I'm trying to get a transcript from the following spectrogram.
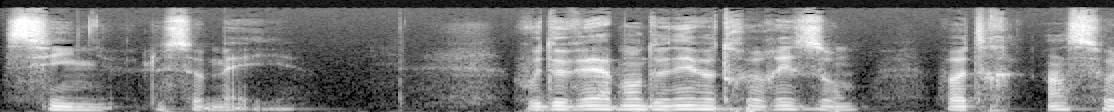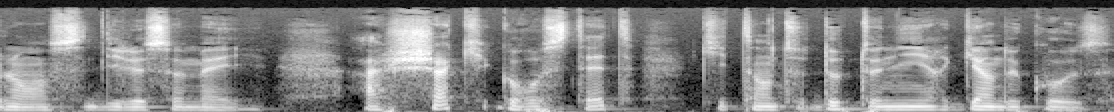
Signe le sommeil. Vous devez abandonner votre raison, votre insolence, dit le sommeil, à chaque grosse tête qui tente d'obtenir gain de cause.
